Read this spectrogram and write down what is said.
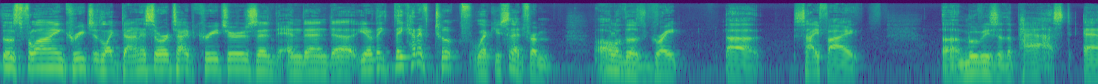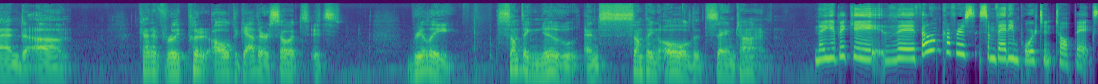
those flying creatures like dinosaur type creatures and and then uh, you know they they kind of took like you said from all of those great uh, sci-fi uh, movies of the past and um, kind of really put it all together. So it's it's really something new and something old at the same time. Now, Jaboukie, the film covers some very important topics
